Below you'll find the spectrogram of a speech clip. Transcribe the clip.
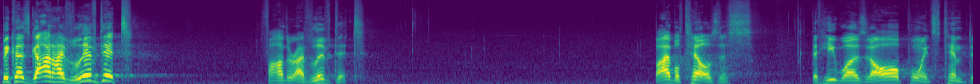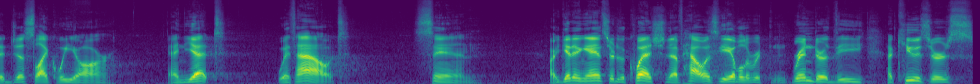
because, God, I've lived it. Father, I've lived it. Bible tells us that he was at all points tempted just like we are, and yet without sin. Are getting an answer to the question of how is he able to re- render the accuser's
